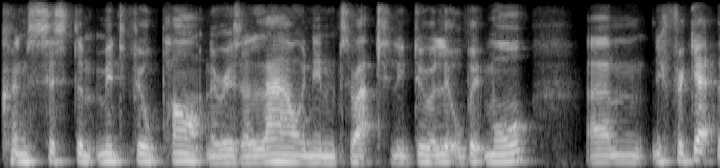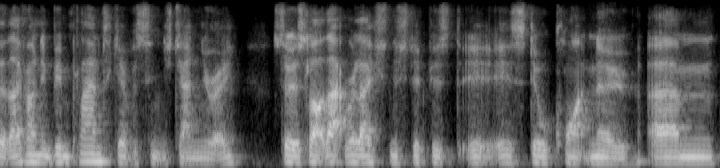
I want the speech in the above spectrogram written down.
consistent midfield partner is allowing him to actually do a little bit more. Um, you forget that they've only been playing together since January. So it's like that relationship is is still quite new. Um,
